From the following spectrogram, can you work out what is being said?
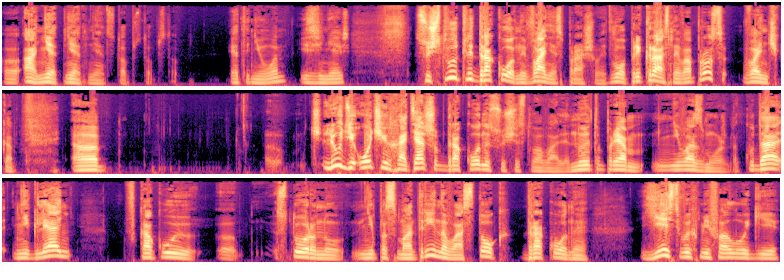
Э, а, нет, нет, нет, стоп, стоп, стоп. Это не он, извиняюсь. Существуют ли драконы? Ваня спрашивает. Во, прекрасный вопрос, Ванечка. Э, люди очень хотят, чтобы драконы существовали. Но это прям невозможно. Куда ни глянь, в какую э, сторону не посмотри, на восток драконы есть в их мифологии.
